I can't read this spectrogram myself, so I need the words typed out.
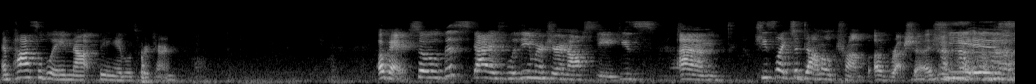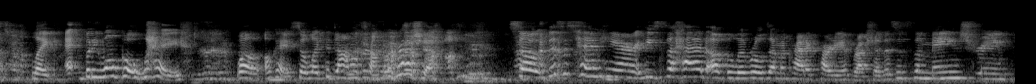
and possibly not being able to return. Okay, so this guy is Vladimir Zhirinovsky. He's um, he's like the Donald Trump of Russia. He is like, eh, but he won't go away. Well, okay, so like the Donald Trump of Russia. So this is him here. He's the head of the Liberal Democratic Party of Russia. This is the mainstream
